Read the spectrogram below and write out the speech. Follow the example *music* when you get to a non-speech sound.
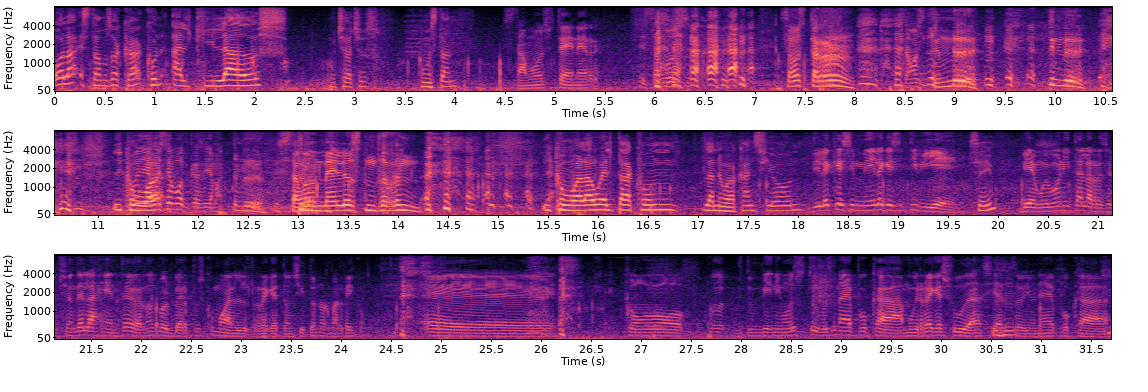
Hola, estamos acá con Alquilados. Muchachos, ¿cómo están? Estamos TNR. Estamos. *laughs* estamos. trrr. Estamos TNR. TNR. ¿Y ¿Cómo cómo se llama va, este podcast? Se llama TNR. Estamos melos. trrr. y cómo va la vuelta con la nueva canción? Dile que sí, dile que sí, ti bien. ¿Sí? Bien, muy bonita la recepción de la gente, de vernos volver pues como al reggaetoncito normal rico. Eh, *laughs* como uh, vinimos, tuvimos una época muy reguesuda, ¿cierto? Ujú. Y una época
